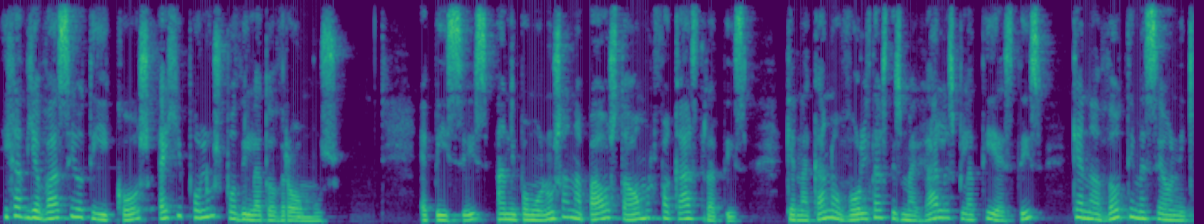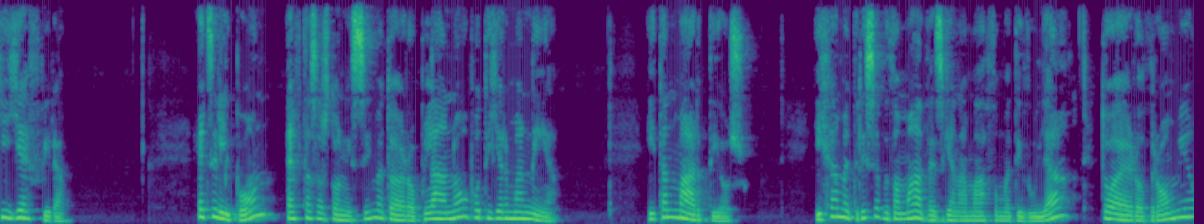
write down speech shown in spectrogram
Είχα διαβάσει ότι η ΚΟΣ έχει πολλούς ποδηλατοδρόμους. Επίσης, ανυπομονούσα να πάω στα όμορφα κάστρα της και να κάνω βόλτα στις μεγάλες πλατείες της και να δω τη μεσαιωνική γέφυρα. Έτσι λοιπόν έφτασα στο νησί με το αεροπλάνο από τη Γερμανία. Ήταν Μάρτιος. Είχαμε τρεις εβδομάδες για να μάθουμε τη δουλειά, το αεροδρόμιο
